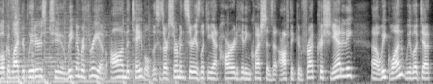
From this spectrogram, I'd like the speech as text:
Welcome, Life Group Leaders, to week number three of On the Table. This is our sermon series looking at hard hitting questions that often confront Christianity. Uh, week one, we looked at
